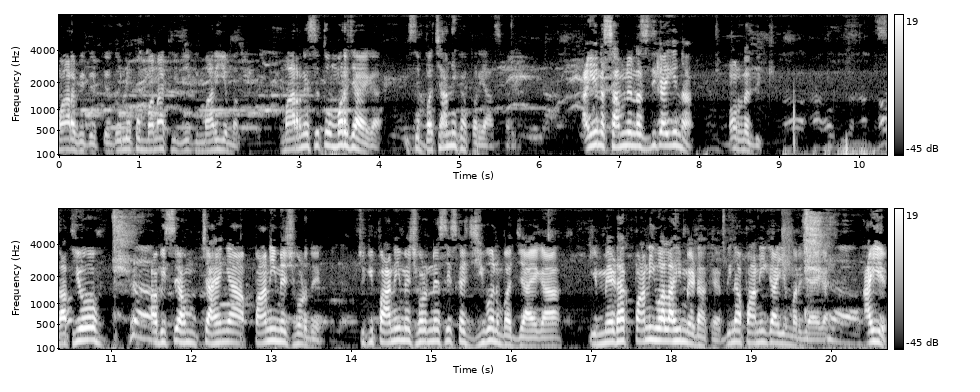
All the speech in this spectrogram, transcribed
मार भी देते हैं। तो लोग को मना कीजिए कि मारिए मत। मारने से तो मर जाएगा, इसे बचाने का प्रयास करिए। आइए ना, सामने नज़दीक आइए ना, और नज़दीक। साथियों, अब इसे हम चाहेंगे आप पानी में छोड़ दें, क्योंकि पानी में छोड़ने से इसका जीवन बच जाएगा। ये मेढक, पानी वाला ही मेढक है। बिना पानी का ये मर जाएगा। आइए,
